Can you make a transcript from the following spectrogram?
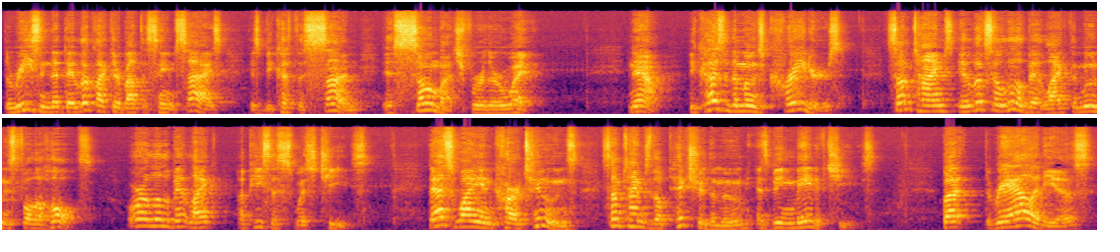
The reason that they look like they're about the same size is because the sun is so much further away. Now, because of the moon's craters, sometimes it looks a little bit like the moon is full of holes, or a little bit like a piece of Swiss cheese. That's why in cartoons, sometimes they'll picture the moon as being made of cheese. But the reality is,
